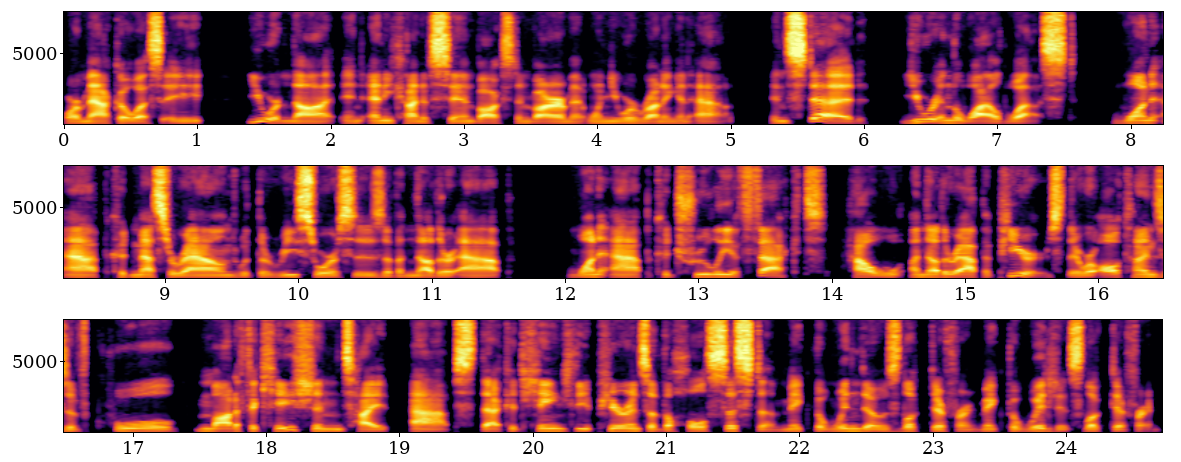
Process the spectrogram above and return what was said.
or Mac OS 8, you were not in any kind of sandboxed environment when you were running an app. Instead, you were in the Wild West. One app could mess around with the resources of another app one app could truly affect how another app appears. There were all kinds of cool modification type apps that could change the appearance of the whole system, make the windows look different, make the widgets look different.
